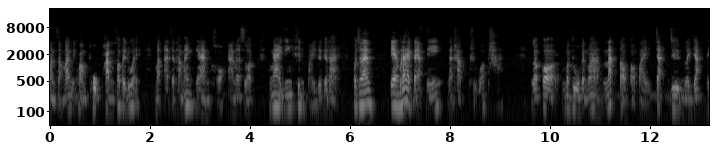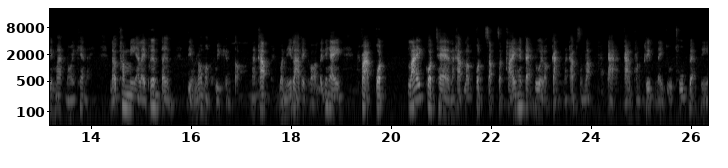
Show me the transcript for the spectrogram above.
มันสามารถมีความผูกพันเข้าไปด้วย มันอาจจะทำให้งานของอาร์เนอร์สล็อตง่ายยิ่งขึ้นไปด้วยก็ได้ เพราะฉะนั้นเกมแรกแบบนี้นะครับถือว่าผ่าน แล้วก็มาดูกันว่านัดต่อต่อไปจะยืนระยะได้มากน้อยแค่ไหน แล้วทำมีอะไรเพิ่มเติม เดี๋ยวเรามาคุยกันต่อนะครับ วันนี้ลาไปก่อนแล้วยังไงฝากกดไลค์กดแชร์นะครับแล้วกด subscribe ให้แปะด้วยแล้วกันนะครับสำหรับ การทำคลิปใน YouTube แบบนี้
